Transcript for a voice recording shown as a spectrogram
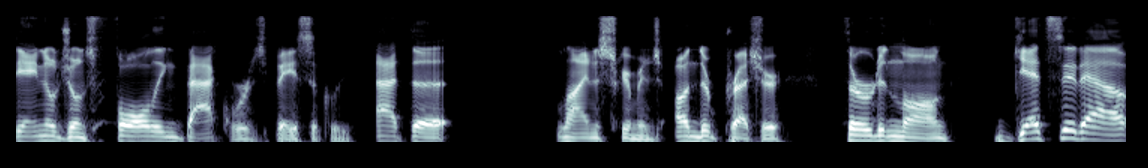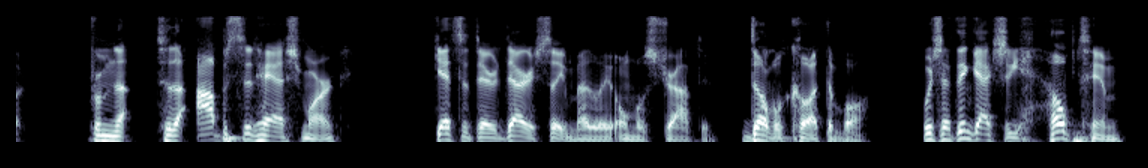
Daniel Jones falling backwards, basically, at the line of scrimmage under pressure, third and long, gets it out from the to the opposite hash mark, gets it there. Darius Slayton, by the way, almost dropped it. Double caught the ball, which I think actually helped him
